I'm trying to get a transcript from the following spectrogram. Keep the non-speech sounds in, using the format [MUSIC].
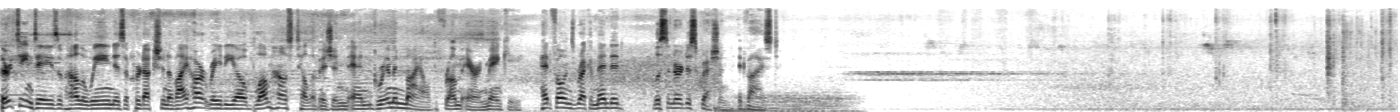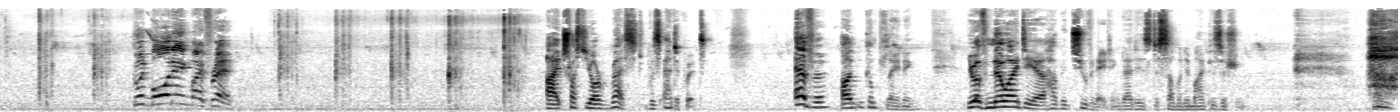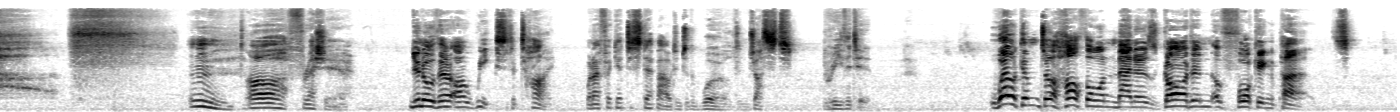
13 Days of Halloween is a production of iHeartRadio, Blumhouse Television, and Grim and Mild from Aaron Mahnke. Headphones recommended. Listener discretion advised. Good morning, my friend. I trust your rest was adequate. Ever uncomplaining. You have no idea how rejuvenating that is to someone in my position. Mmm, [SIGHS] ah, fresh air. You know, there are weeks at a time when I forget to step out into the world and just breathe it in. Welcome to Hawthorne Manor's Garden of Forking Paths.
